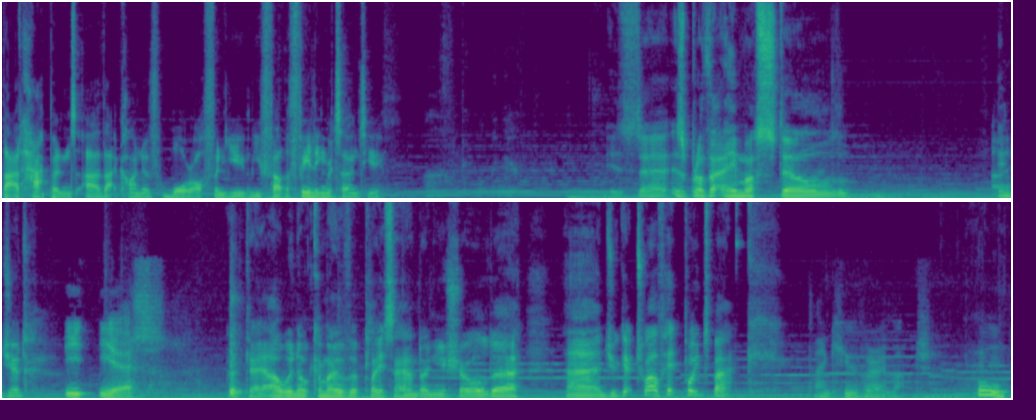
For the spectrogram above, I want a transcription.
that had happened, uh, that kind of wore off, and you, you felt the feeling return to you. Is uh, is brother Amos still injured? Y- yes. Okay, Alwyn will come over, place a hand on your shoulder, and you get 12 hit points back. Thank you very much. Ooh,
